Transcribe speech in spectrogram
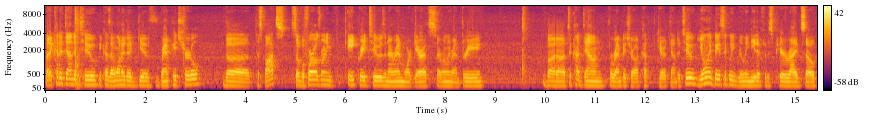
But I cut it down to two because I wanted to give Rampage Turtle the the spots. So before I was running eight grade twos and I ran more Gareths. I only ran three. But uh, to cut down for Rampage, I'll cut Gareth down to two. You only basically really need it for this Superior Ride, so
